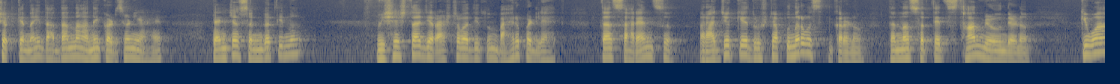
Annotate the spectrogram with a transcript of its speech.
शक्य नाही. दादांना अनेक अडचणी आहेत. त्यांच्या संगतीनं विशेषतः जे राष्ट्रवादीतून बाहेर पडले आहेत त्या साऱ्यांचं राजकीयदृष्ट्या पुनर्वसित करणं त्यांना सत्तेत स्थान मिळवून देणं किंवा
